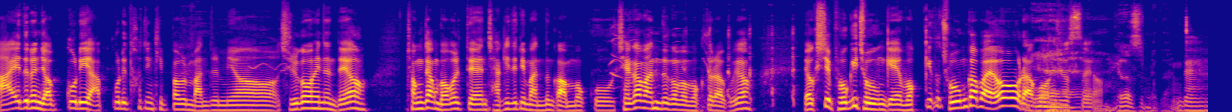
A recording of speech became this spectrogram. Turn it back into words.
아이들은 옆구리, 앞구리 터진 김밥을 만들며 즐거워했는데요. 정작 먹을 땐 자기들이 만든 거 안 먹고 제가 만든 것만 먹더라고요. 역시 보기 좋은 게 먹기도 좋은가 봐요. 라고 예, 해주셨어요. 그렇습니다. 네.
